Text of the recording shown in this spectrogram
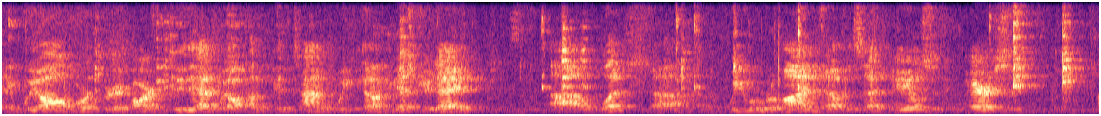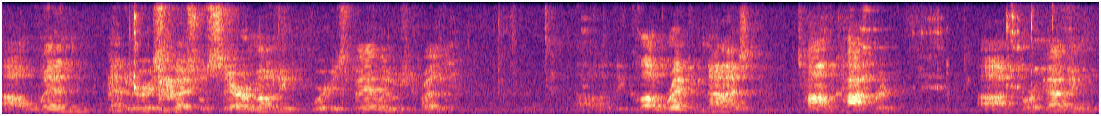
and we all work very hard to do that, we all have a good time when we come. Yesterday, uh, what uh, we were reminded of is that pales in comparison uh, when, at a very special ceremony where his family was present, uh, the club recognized Tom Cochran uh, for having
